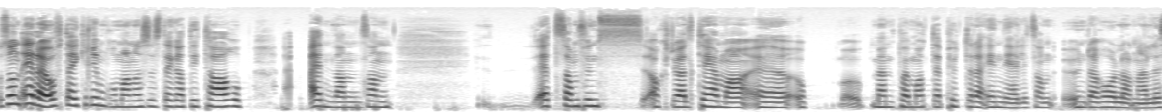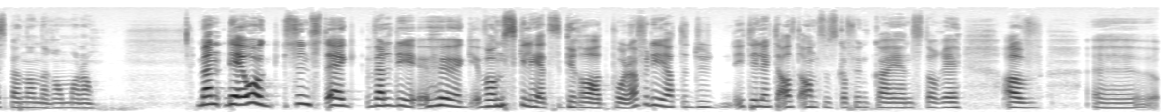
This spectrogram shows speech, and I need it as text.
Og sånn er det jo ofte i krimromaner, syns jeg, at de tar opp en eller annen sånn Et samfunnsaktuelt tema, eh, og, og, men på en måte putter det inn i en litt sånn underholdende eller spennende ramme. da. Men det er òg, syns jeg, veldig høy vanskelighetsgrad på det. fordi at du, i tillegg til alt annet som skal funke i en story av eh,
